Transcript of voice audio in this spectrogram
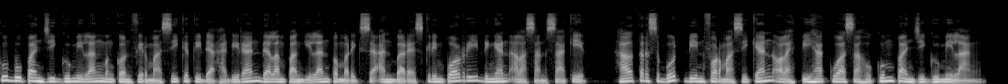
Kubu Panji Gumilang mengkonfirmasi ketidakhadiran dalam panggilan pemeriksaan Bareskrim Polri dengan alasan sakit. Hal tersebut diinformasikan oleh pihak kuasa hukum Panji Gumilang.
